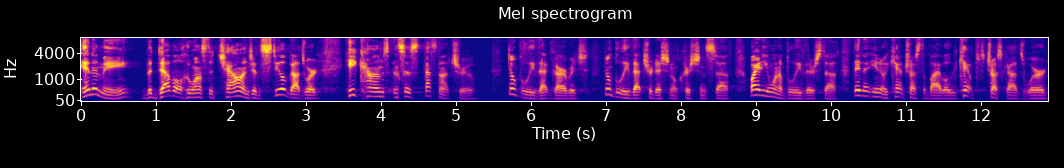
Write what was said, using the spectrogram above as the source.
enemy, the devil, who wants to challenge and steal God's word. He comes and says, That's not true. Don't believe that garbage. Don't believe that traditional Christian stuff. Why do you want to believe their stuff? They don't, you know, you can't trust the Bible. You can't trust God's word.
